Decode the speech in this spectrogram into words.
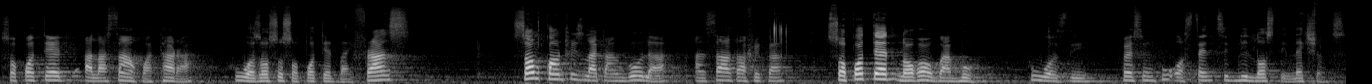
supported Alassane Ouattara, who was also supported by France, some countries like Angola and South Africa supported Laurent Gbagbo, who was the person who ostensibly lost elections.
